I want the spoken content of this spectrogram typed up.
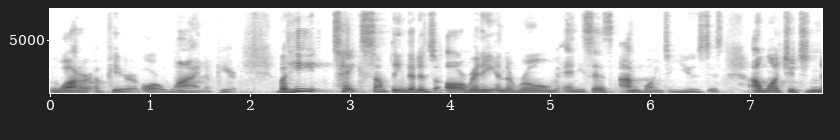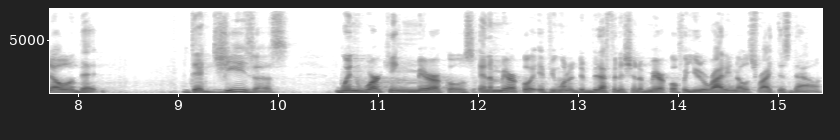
water appear or wine appear. But he takes something that is already in the room and he says, I'm going to use this. I want you to know that, that Jesus, when working miracles, and a miracle, if you wanted the definition of miracle for you to writing notes, write this down.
